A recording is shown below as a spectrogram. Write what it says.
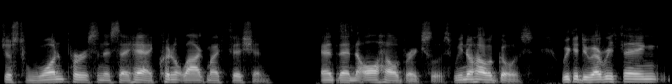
just one person to say, Hey, I couldn't log my fishing. And then all hell breaks loose. We know how it goes. We could do everything,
